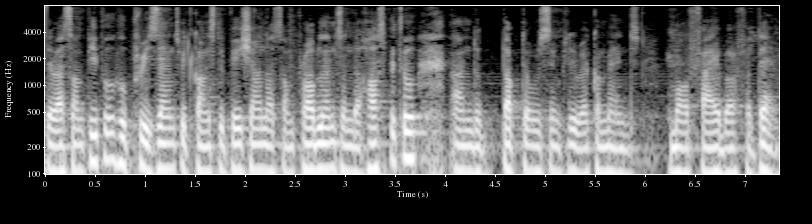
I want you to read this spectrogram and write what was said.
There are some people who present with constipation or some problems in the hospital, and the doctor will simply recommend more fiber for them.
